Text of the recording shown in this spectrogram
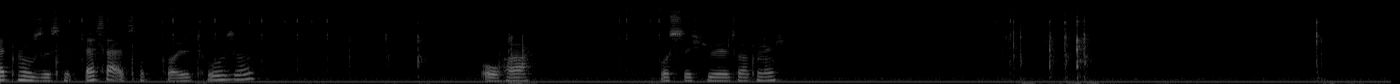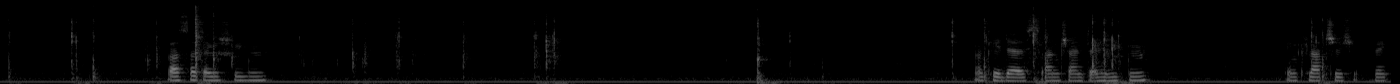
Kettenhose ist besser als eine Goldhose. Oha. Wusste ich Real Talk nicht. Was hat er geschrieben? Okay, der ist anscheinend da hinten. Den klatsche ich weg.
